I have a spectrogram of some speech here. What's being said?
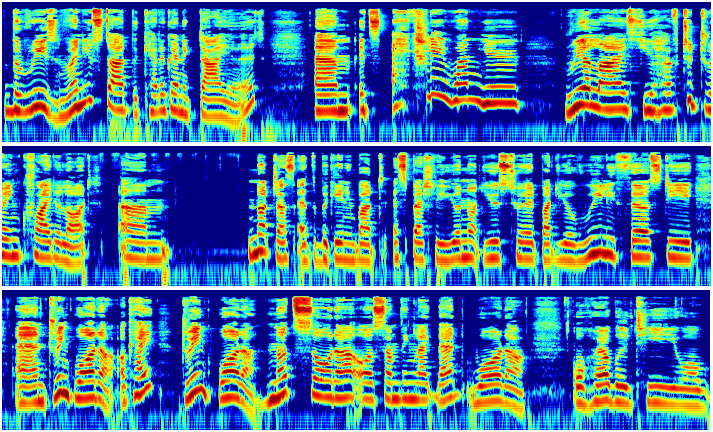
the reason when you start the ketogenic diet, um, it's actually when you realize you have to drink quite a lot. Um, not just at the beginning, but especially you're not used to it, but you're really thirsty and drink water, okay? Drink water, not soda or something like that, water or herbal tea or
